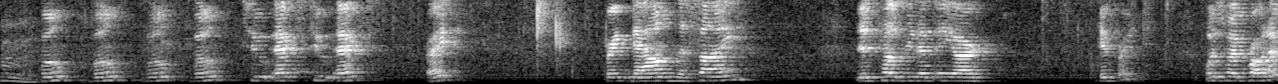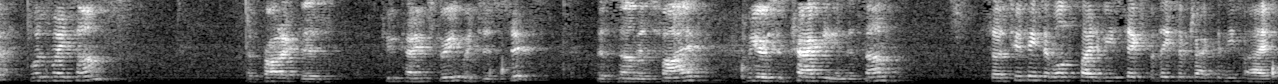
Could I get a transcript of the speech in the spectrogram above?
Hmm. Boom, boom, boom, boom. 2x, 2x, right? Bring down the sign. This tells me that they are different. What's my product? What's my sum? The product is 2 times 3, which is 6. The sum is 5. We are subtracting in the sum. So two things that multiply to be 6, but they subtract to be 5.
